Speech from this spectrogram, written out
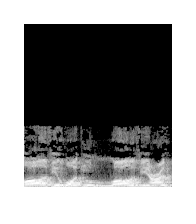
خافضة رافعة.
